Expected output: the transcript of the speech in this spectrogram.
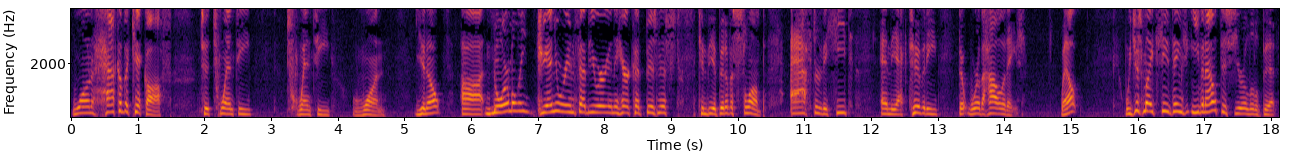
one heck of a kickoff to 2021. You know, uh, normally, January and February in the haircut business can be a bit of a slump after the heat and the activity that were the holidays. Well, we just might see things even out this year a little bit.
